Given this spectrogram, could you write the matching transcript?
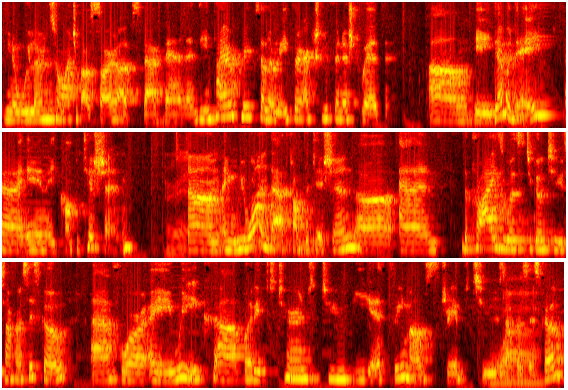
you know we learned so much about startups back then and the entire pre-accelerator actually finished with um, a demo day uh, in a competition right. um, and we won that competition. Uh, and the prize was to go to San Francisco uh, for a week, uh, but it turned to be a three month trip to Wow. San Francisco.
